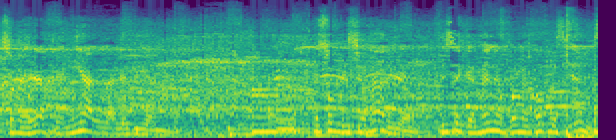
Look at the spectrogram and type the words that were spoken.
Es una idea genial la que tiene. Es un visionario. Dice que Menem fue el mejor presidente.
